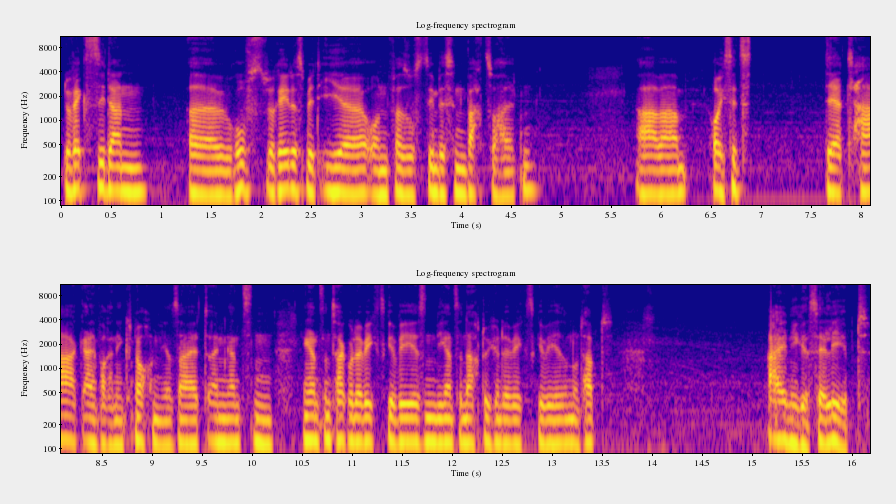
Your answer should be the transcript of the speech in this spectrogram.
du wächst sie dann äh, rufst, redest mit ihr und versuchst sie ein bisschen wach zu halten. Aber euch sitzt der Tag einfach in den Knochen. Ihr seid einen ganzen, den ganzen Tag unterwegs gewesen, die ganze Nacht durch unterwegs gewesen und habt einiges erlebt.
